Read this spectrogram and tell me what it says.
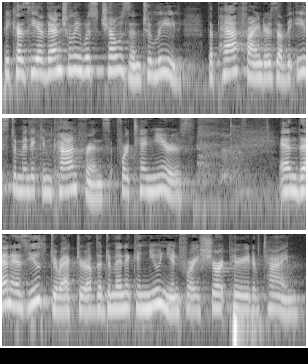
because he eventually was chosen to lead the Pathfinders of the East Dominican Conference for 10 years, and then as youth director of the Dominican Union for a short period of time.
